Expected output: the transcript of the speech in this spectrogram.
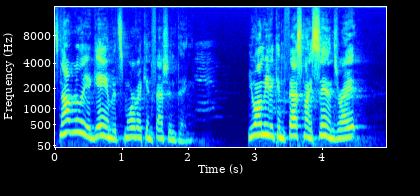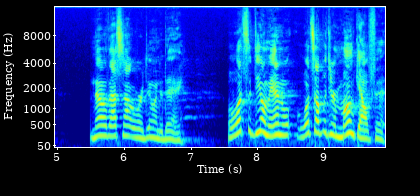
It's not really a game, it's more of a confession thing. You want me to confess my sins, right? No, that's not what we're doing today. Well, what's the deal, man? What's up with your monk outfit?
